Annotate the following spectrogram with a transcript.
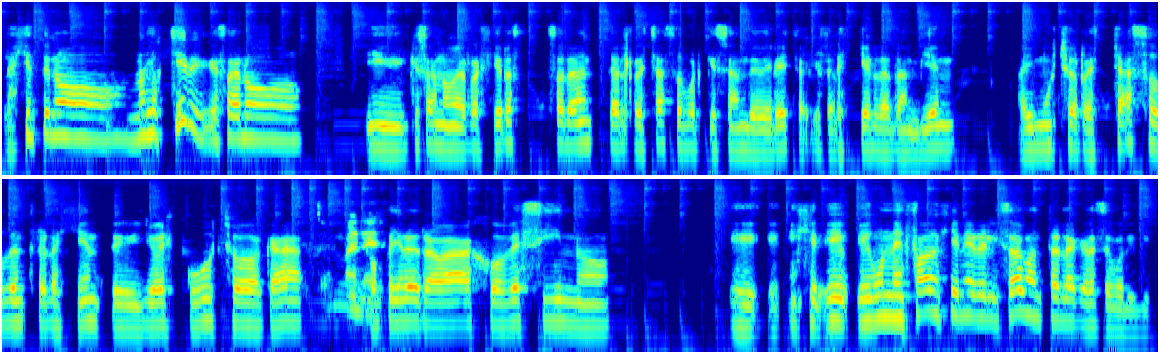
la gente no, no los quiere, que no, y que no me refiero solamente al rechazo porque sean de derecha, que sea la izquierda también hay mucho rechazo dentro de la gente. Yo escucho acá compañeros de trabajo, vecinos, eh, eh, eh, es un enfado generalizado contra la clase política.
